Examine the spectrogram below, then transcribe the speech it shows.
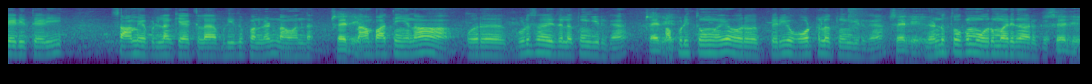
தேடி தேடி சாமி அப்படிலாம் கேட்கல அப்படி இது பண்ணலன்னு நான் வந்தேன். சரி. நான் பார்த்தீங்கன்னா ஒரு குடிசை இதில் தூங்கியிருக்கேன். சரி. அப்படி தூங்கி ஒரு பெரிய ஹோட்டலில் தூங்கியிருக்கேன். சரி. ரெண்டு தூக்கமும் ஒரு மாதிரி தான் இருக்குது சரி.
